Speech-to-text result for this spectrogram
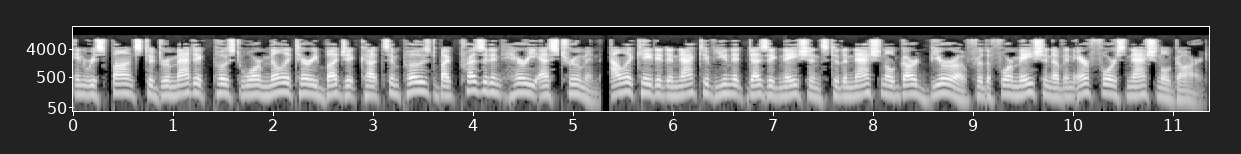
in response to dramatic post-war military budget cuts imposed by President Harry S. Truman, allocated inactive unit designations to the National Guard Bureau for the formation of an Air Force National Guard.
